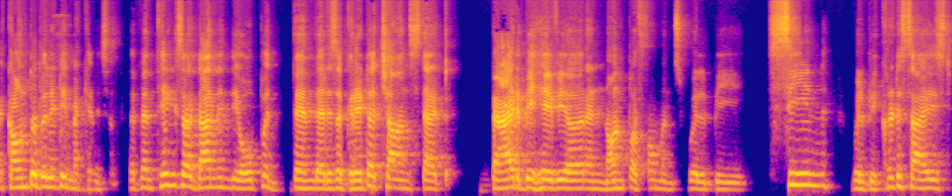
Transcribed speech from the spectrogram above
accountability hmm. mechanism that when things are done in the open, then there is a greater chance that bad behavior and non-performance will be seen, will be criticized,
